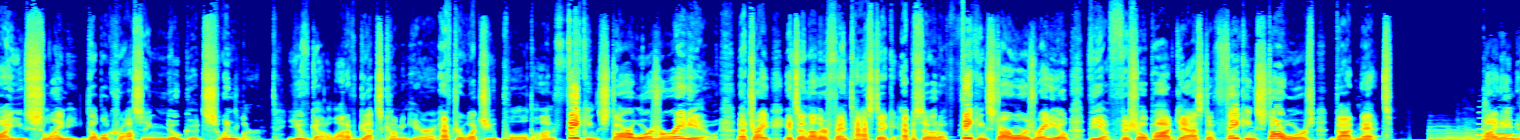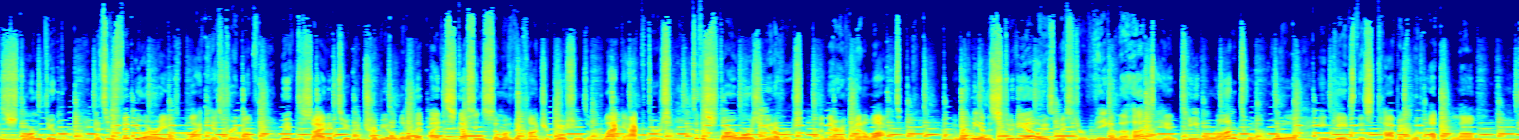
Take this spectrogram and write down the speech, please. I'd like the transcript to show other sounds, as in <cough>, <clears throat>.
Why, you slimy, double crossing, no good swindler. You've got a lot of guts coming here after what you pulled on Faking Star Wars Radio. That's right, it's another fantastic episode of Faking Star Wars Radio, the official podcast of FakingStarWars.net. My name is Storm Duper, and since February is Black History Month, we've decided to contribute a little bit by discussing some of the contributions of black actors to the Star Wars universe, and there have been a lot. With me in the studio is Mr. Vegan the Hut and T. Barantour, who will engage this topic with aplomb.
